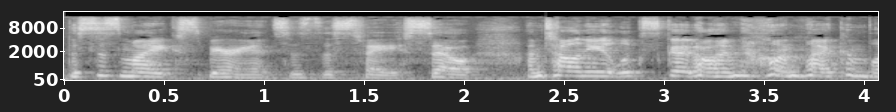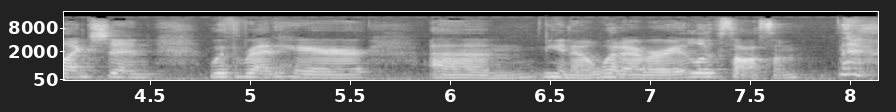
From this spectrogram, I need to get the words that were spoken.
this is my experience is this face. So I'm telling you, it looks good on, on my complexion with red hair, um, you know, whatever. It looks awesome.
